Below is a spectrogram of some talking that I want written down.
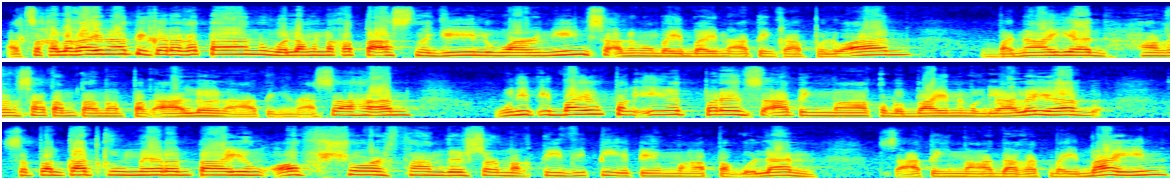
At sa kalagayan ng ating karagatan, walang nakataas na gale warning sa anumang baybay ng ating kapuluan, banayad hanggang sa tamtamang pag-alon ang ating inaasahan, ngunit iba yung pag-ingat pa rin sa ating mga kababayan na maglalayag sapagkat kung meron tayong offshore thunderstorm activity, ito yung mga pag-ulan sa ating mga dagat baybayin,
